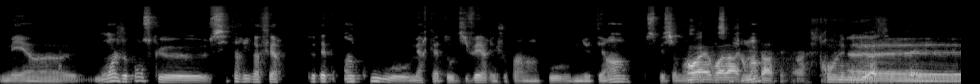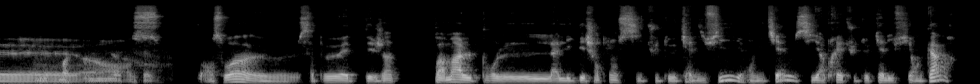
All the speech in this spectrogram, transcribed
Mais euh, moi, je pense que si tu arrives à faire peut-être un coup au mercato d'hiver, et je parle un coup au milieu terrain, spécialement. Ouais, voilà, Je trouve le milieu assez. Euh, en, soi, euh, ça peut être déjà pas mal pour la Ligue des Champions si tu te qualifies en huitième, si après tu te qualifies en quart,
